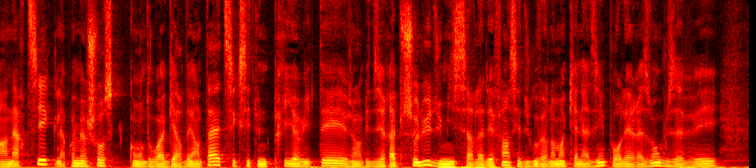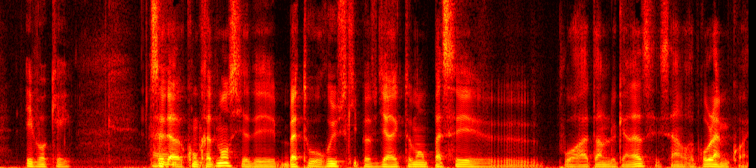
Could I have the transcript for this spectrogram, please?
en Arctique. La première chose qu'on doit garder en tête, c'est que c'est une priorité, j'ai envie de dire, absolue du ministère de la Défense et du gouvernement canadien pour les raisons que vous avez évoquées. C'est euh, concrètement, s'il y a des bateaux russes qui peuvent directement passer euh, pour atteindre le Canada, c'est un vrai problème, quoi.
